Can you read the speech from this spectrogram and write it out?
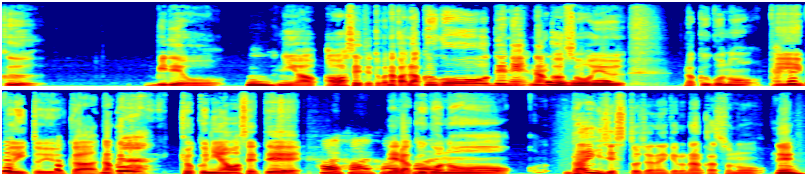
クビデオうん。にあ合わせてとか、なんか落語でね、なんかそういう落語の PV というか、なんか曲に合わせて、はいはいはい、はい。で、落語のダイジェストじゃないけど、なんかそのね、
